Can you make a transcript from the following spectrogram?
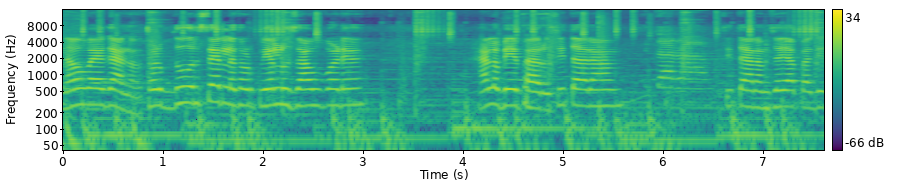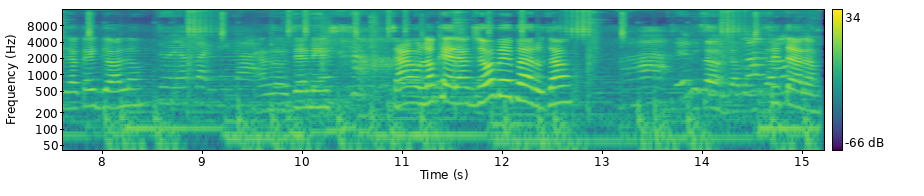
નવ વાગ્યાનો થોડુંક દૂર છે એટલે થોડુંક વહેલું જવું પડે હાલો બે ભારું સીતારામ સીતારામ જયાપા દીકા કઈ ગયો હાલો હાલો જેનિસ. જાઓ લખે રાખજો બે ભારું જાઓ. સીતારામ.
